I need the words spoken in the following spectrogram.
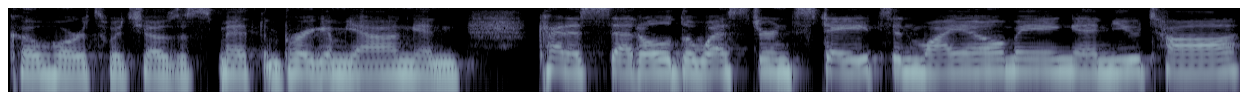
cohorts with Joseph Smith and Brigham Young, and kind of settled the western states in Wyoming and Utah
